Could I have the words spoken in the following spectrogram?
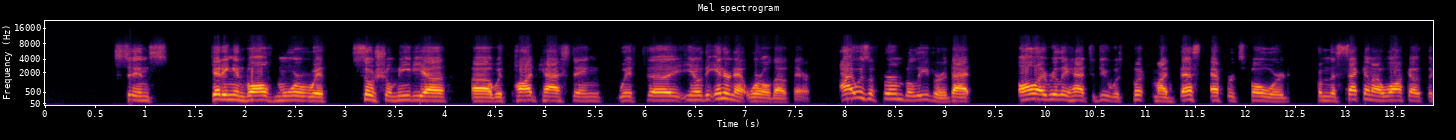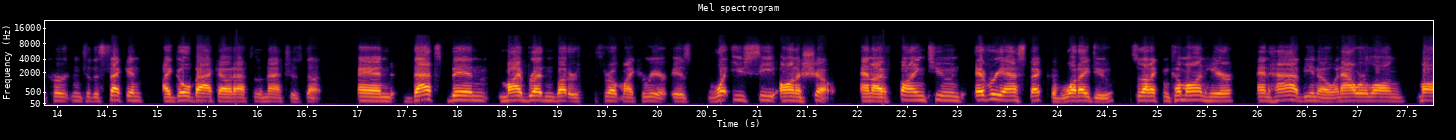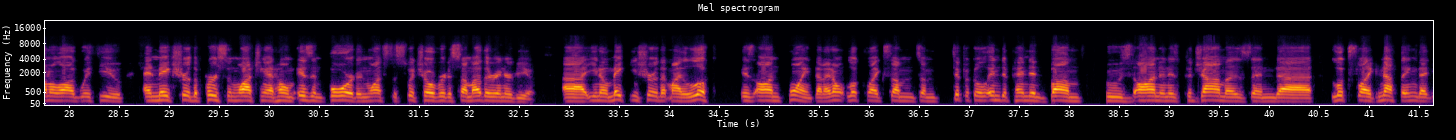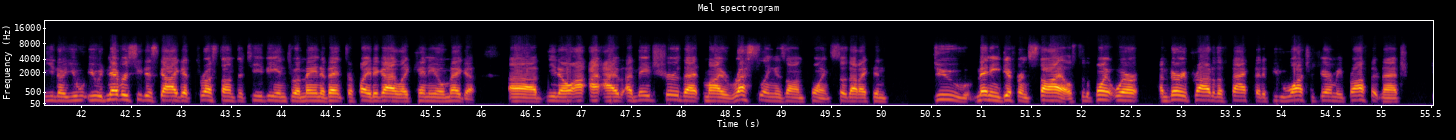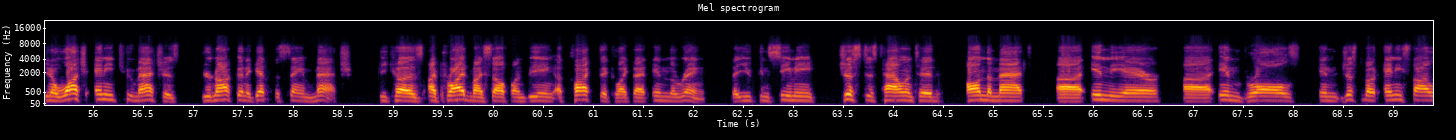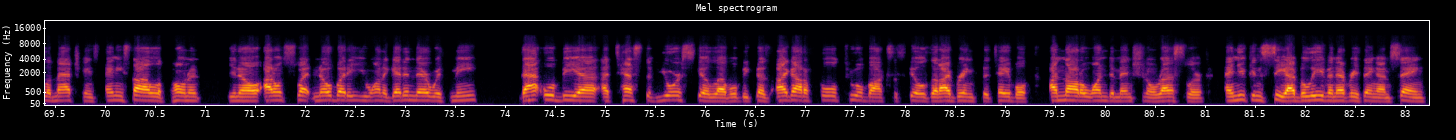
since getting involved more with social media, uh, with podcasting, with the, you know, the internet world out there. I was a firm believer that all I really had to do was put my best efforts forward from the second I walk out the curtain to the second I go back out after the match is done. And that's been my bread and butter throughout my career is what you see on a show and I've fine tuned every aspect of what I do so that I can come on here and have, you know, an hour long monologue with you and make sure the person watching at home isn't bored and wants to switch over to some other interview. Uh, you know, making sure that my look is on point, that I don't look like some some typical independent bum who's on in his pajamas and uh, looks like nothing. That you know, you, you would never see this guy get thrust onto TV into a main event to fight a guy like Kenny Omega. Uh, you know, I, I, I made sure that my wrestling is on point so that I can do many different styles to the point where I'm very proud of the fact that if you watch a Jeremy Prophet match, you know, watch any two matches, you're not going to get the same match because I pride myself on being eclectic like that in the ring, that you can see me just as talented on the mat, uh, in the air, uh, in brawls, in just about any style of match against any style of opponent. You know, I don't sweat nobody. You want to get in there with me, that will be a, a, test of your skill level because I got a full toolbox of skills that I bring to the table. I'm not a one dimensional wrestler. And you can see I believe in everything I'm saying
